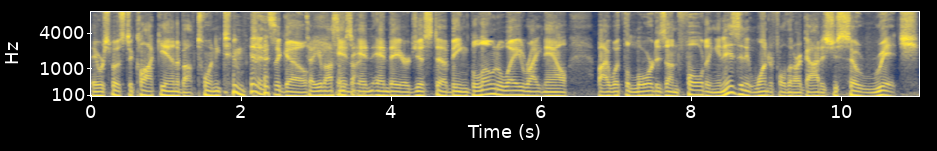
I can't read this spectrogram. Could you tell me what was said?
They were supposed to clock in about 22 minutes ago. Tell you about and, and, and they are just uh, being blown away right now by what the Lord is unfolding. And isn't it wonderful that our God is just so rich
